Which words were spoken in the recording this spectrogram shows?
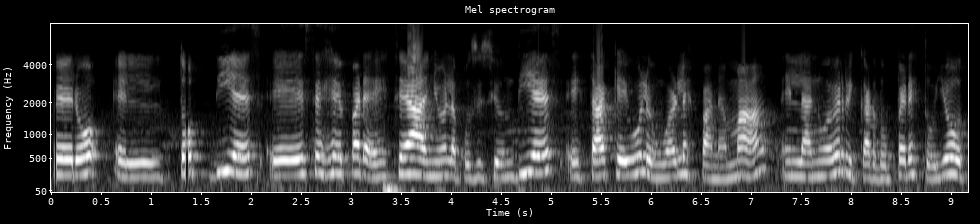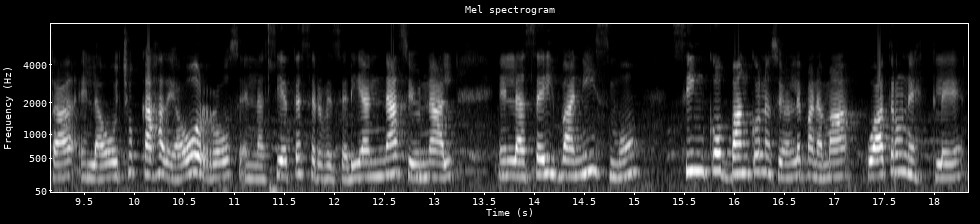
pero el top 10 ESG para este año, en la posición 10 está Cable Wireless Panamá, en la 9 Ricardo Pérez Toyota, en la 8 Caja de Ahorros, en la 7 Cervecería Nacional, en la 6 Banismo, 5 Banco Nacional de Panamá, 4 Nestlé,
